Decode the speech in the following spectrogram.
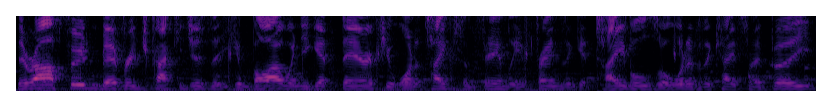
There are food and beverage packages that you can buy when you get there if you want to take some family and friends and get tables or whatever the case may be.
